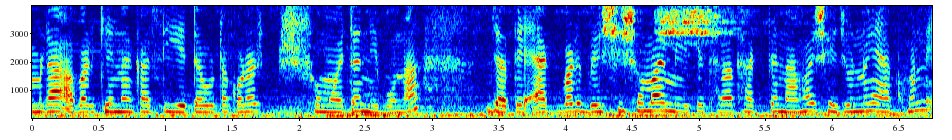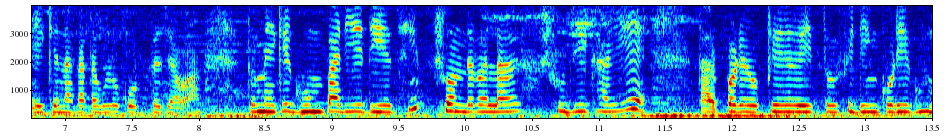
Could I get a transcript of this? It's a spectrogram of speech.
আমরা আবার কেনাকাটি এটা ওটা করার সময়টা নেব না। যাতে একবার বেশি সময় মেয়েকে ছাড়া থাকতে না হয় সেই জন্যই এখন এই কেনাকাটাগুলো করতে যাওয়া। তো মেয়েকে ঘুম পাড়িয়ে দিয়েছি, সন্ধেবেলা সুজি খাইয়ে, তারপরে ওকে এই তো ফিডিং করিয়ে ঘুম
